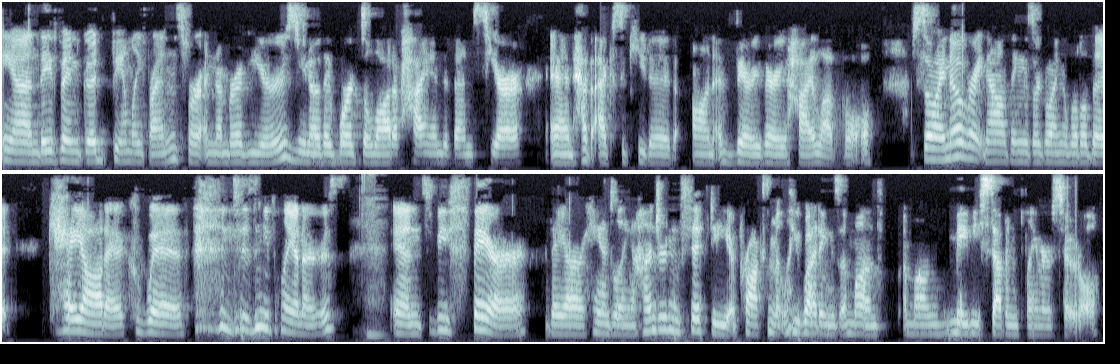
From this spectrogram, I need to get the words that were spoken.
And they've been good family friends for a number of years. You know, they've worked a lot of high end events here and have executed on a very, very high level. So I know right now things are going a little bit chaotic with Disney planners. And to be fair, they are handling 150 approximately weddings a month among maybe seven planners total.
